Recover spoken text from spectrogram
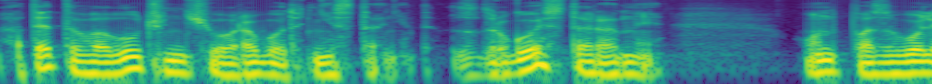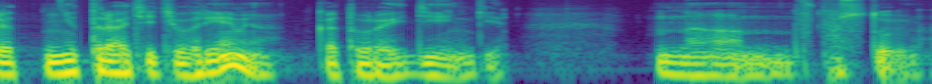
от этого лучше ничего работать не станет. С другой стороны, он позволит не тратить время, которое деньги, на, впустую.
